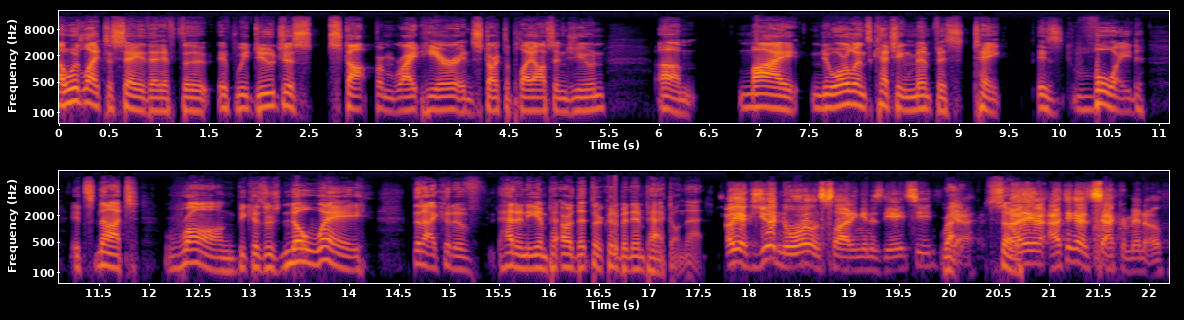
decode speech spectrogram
I would like to say that if the if we do just stop from right here and start the playoffs in June, um, my New Orleans catching Memphis take is void. It's not wrong because there's no way that I could have had any impact or that there could have been impact on that. oh yeah because you had new orleans sliding in as the eight seed Right. yeah So I think I think I had Sacramento.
